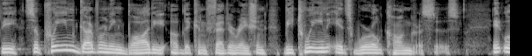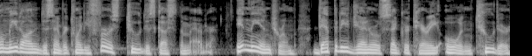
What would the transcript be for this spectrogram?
the supreme governing body of the Confederation between its world congresses. It will meet on December 21st to discuss the matter. In the interim, Deputy General Secretary Owen Tudor,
